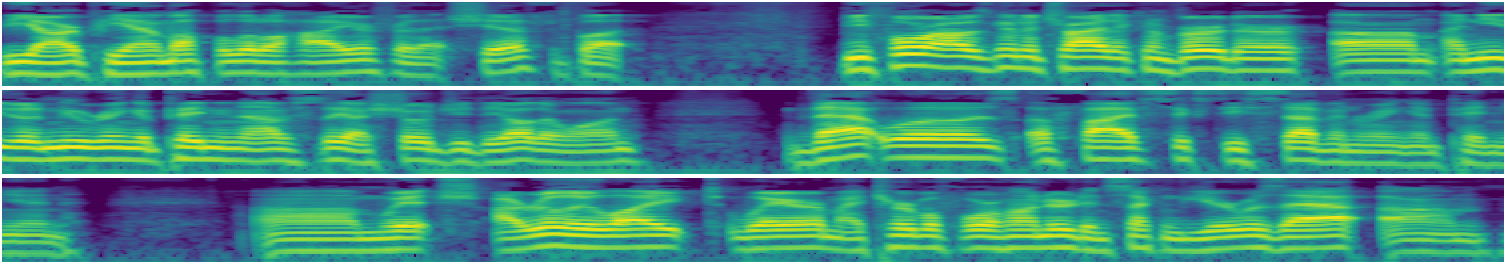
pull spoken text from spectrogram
the RPM up a little higher for that shift. But before I was going to try the converter, um, I needed a new ring and pinion. Obviously, I showed you the other one. That was a 567 ring and pinion, um, which I really liked where my Turbo 400 and second gear was at. Um,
